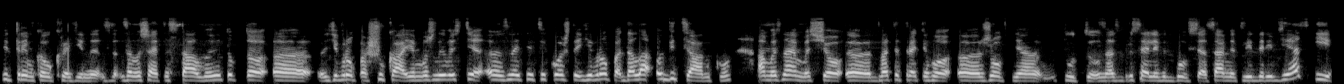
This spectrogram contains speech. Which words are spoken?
підтримка України залишається сталою. Тобто е, Європа шукає можливості е, знайти ці кошти. Європа дала обіцянку. А ми знаємо, що е, 23 е, жовтня тут у нас в Брюсселі відбувся саміт лідерів ЄС і.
